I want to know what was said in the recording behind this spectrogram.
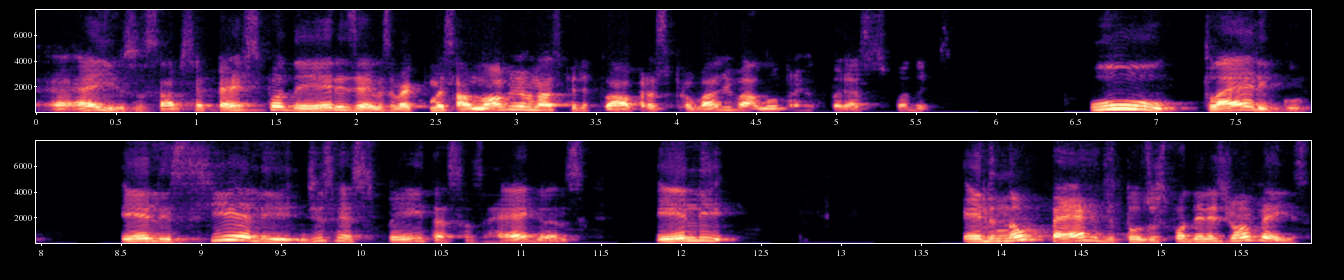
é, é isso, sabe? Você perde os poderes e aí você vai começar uma nova jornada espiritual para se provar de valor para recuperar esses poderes. O clérigo, ele, se ele desrespeita essas regras, ele ele não perde todos os poderes de uma vez,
